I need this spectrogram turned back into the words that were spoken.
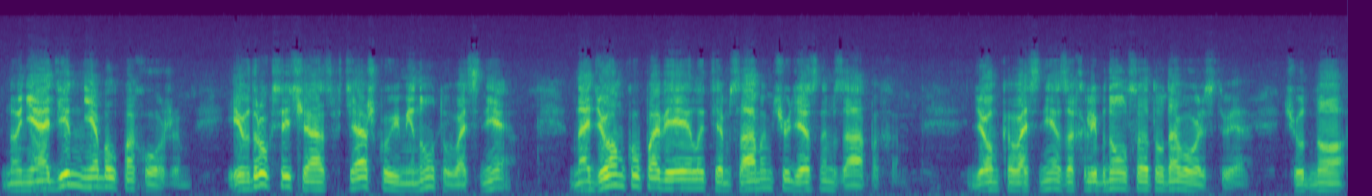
но ни один не был похожим. И вдруг сейчас, в тяжкую минуту, во сне, на Демку повеяло тем самым чудесным запахом. Демка во сне захлебнулся от удовольствия. Чудно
